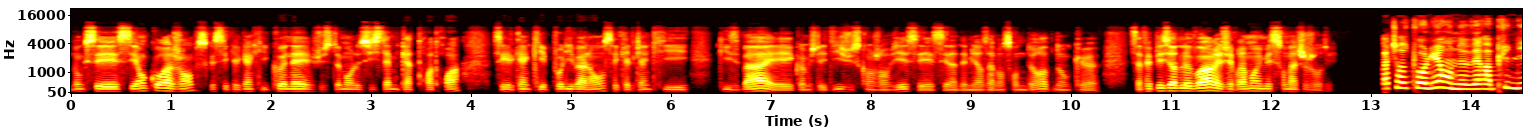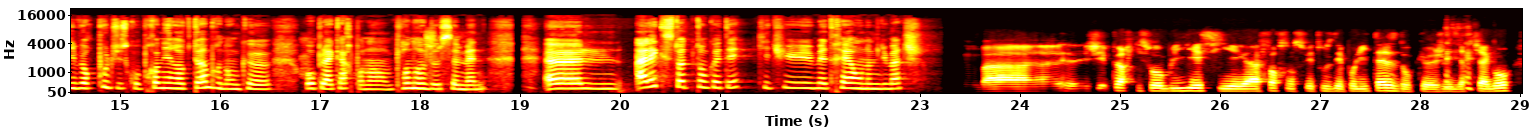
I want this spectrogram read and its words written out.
Donc c'est encourageant parce que c'est quelqu'un qui connaît justement le système 4-3-3. C'est quelqu'un qui est polyvalent, c'est quelqu'un qui, qui se bat. Et comme je l'ai dit, jusqu'en janvier, c'est l'un des meilleurs avançants d'Europe. Donc euh, ça fait plaisir de le voir et j'ai vraiment aimé son match aujourd'hui. Pas de chance pour lui, on ne verra plus de Liverpool jusqu'au 1er octobre, donc euh, au placard pendant, pendant deux semaines. Euh, Alex, toi de ton côté, qui tu mettrais en homme du match? Bah, euh, j'ai peur qu'il soit oublié si à force on se fait tous des politesses, donc euh, je vais dire Thiago.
